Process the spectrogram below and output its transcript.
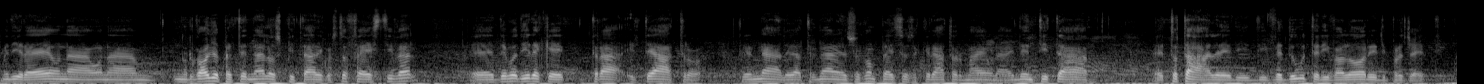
dire, è una, una, un orgoglio per Tennale ospitare questo festival. Eh, devo dire che tra il teatro triennale e la triennale nel suo complesso si è creata ormai una identità eh, totale di, di vedute, di valori, di progetti.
